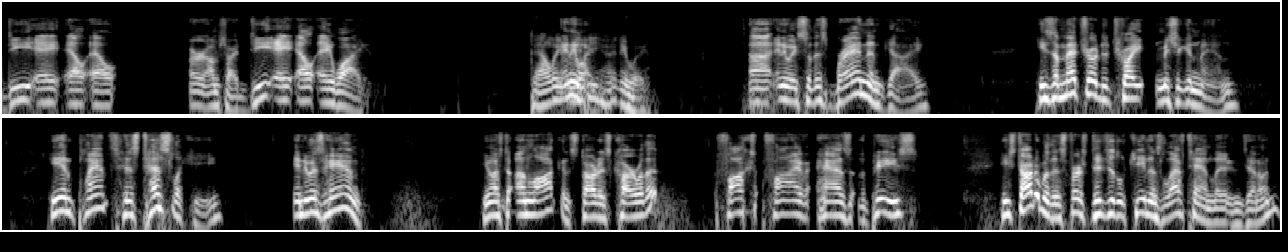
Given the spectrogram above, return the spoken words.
D A L L, or I'm sorry, D A L A Y. Dally. Anyway, maybe? anyway. Uh, anyway, so this Brandon guy, he's a Metro Detroit, Michigan man. He implants his Tesla key into his hand. He wants to unlock and start his car with it. Fox 5 has the piece. He started with his first digital key in his left hand, ladies and gentlemen.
